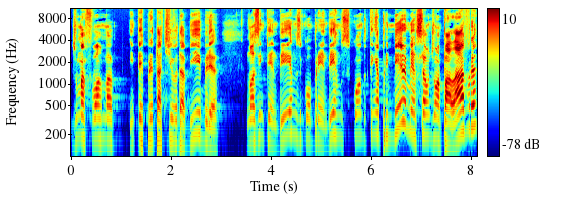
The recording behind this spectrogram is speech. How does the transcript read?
de uma forma interpretativa da Bíblia, nós entendermos e compreendermos quando tem a primeira menção de uma palavra,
